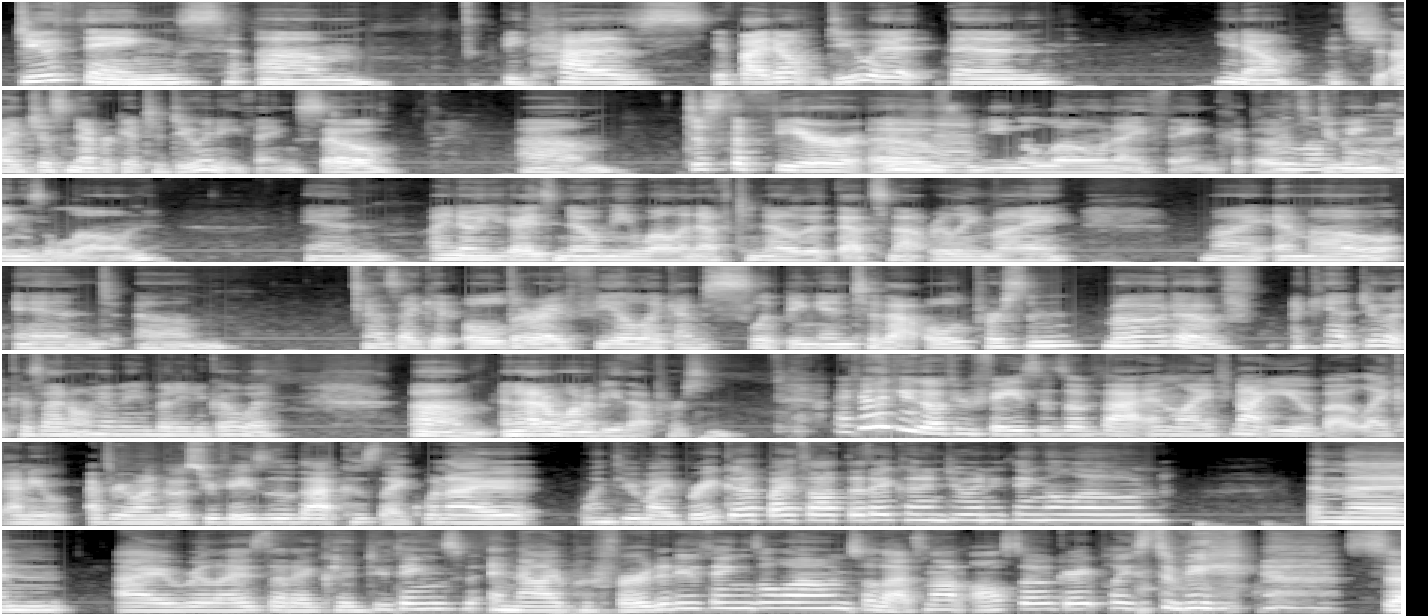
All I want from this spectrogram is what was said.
do things. Um, because if I don't do it, then you know, it's I just never get to do anything. So, um, just the fear of Mhm. being alone, I think, of love doing that. things alone. And I know you guys know me well enough to know that that's not really my my mo. And um, as I get older, I feel like I'm slipping into that old person mode of I can't do it because I don't have anybody to go with, um, and I don't want to be that person. I feel like you go through phases of that in life. Not you, but like any everyone goes through phases of that. Because like when I went through my breakup, I thought that I couldn't do anything alone, and then I realized that I could do things, and now I prefer to do things alone. So that's not also a great place to be. So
